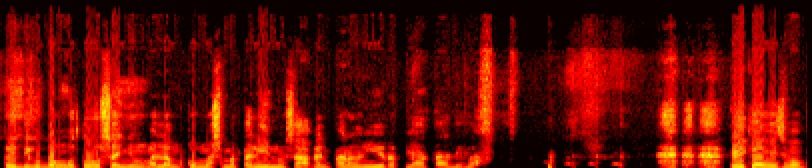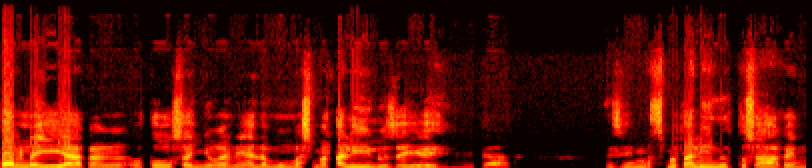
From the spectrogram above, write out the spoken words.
pwede ko bang utusan yung alam ko mas matalino sa akin? Parang hirap yata, di ba? ikaw mismo parang naiiyak kang utusan yung ano, eh, alam mo mas matalino sa iyo eh. Diba? Kasi mas matalino to sa akin.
